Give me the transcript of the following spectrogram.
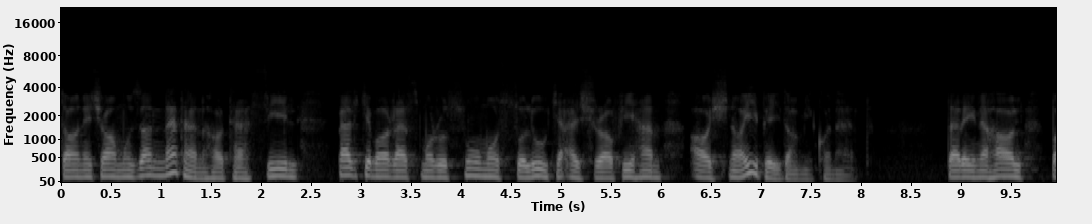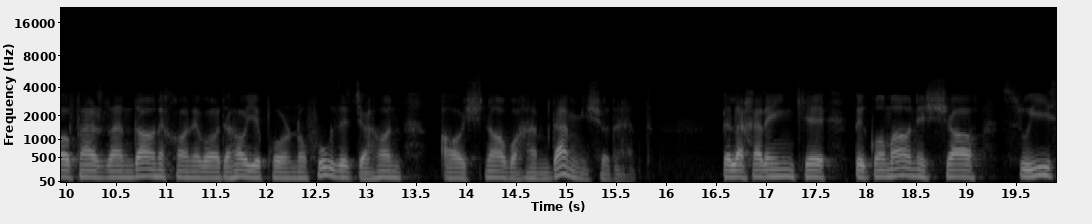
دانش آموزان نه تنها تحصیل بلکه با رسم و رسوم و سلوک اشرافی هم آشنایی پیدا می کنند در این حال با فرزندان خانواده های پرنفوذ جهان آشنا و همدم می شدند بالاخره اینکه به گمان شاه سوئیس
